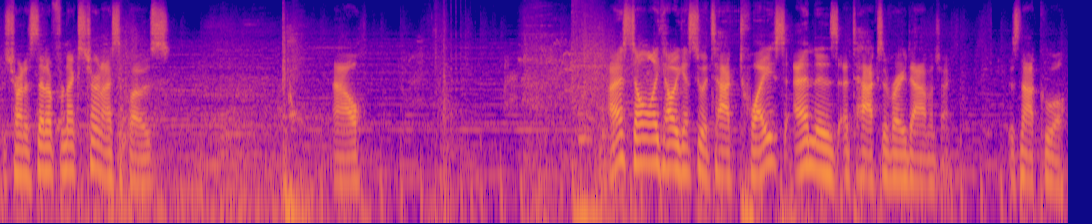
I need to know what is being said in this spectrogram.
Just trying to set up for next turn, I suppose. Ow. I just don't like how he gets to attack twice and his attacks are very damaging. It's not cool.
